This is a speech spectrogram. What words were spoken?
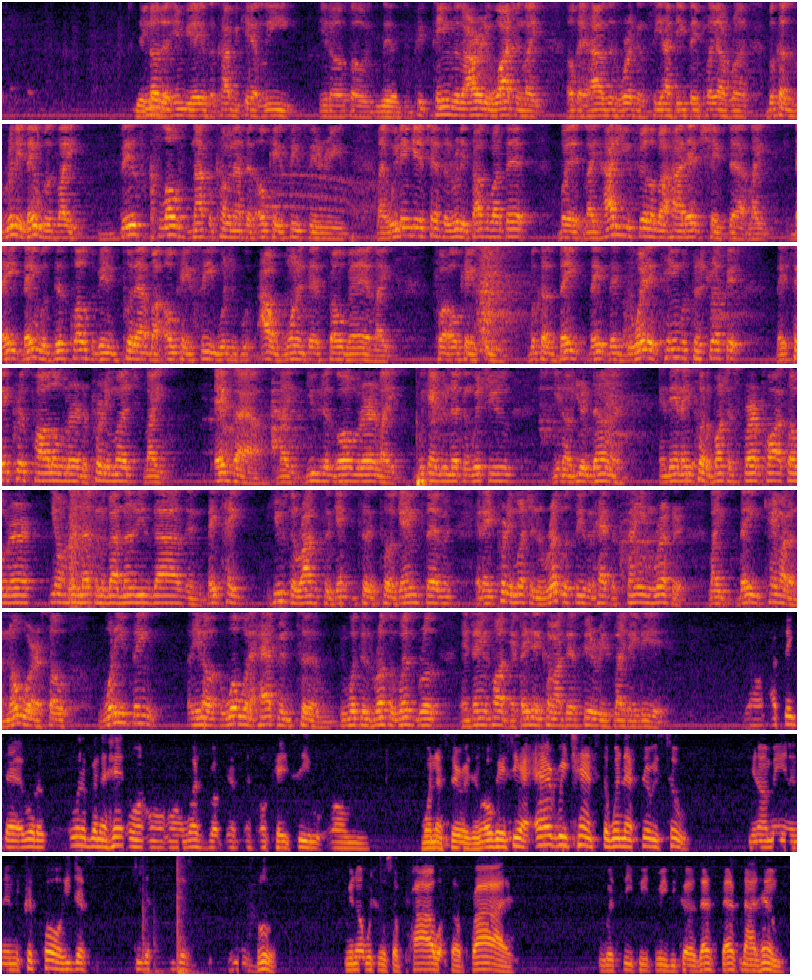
You know the NBA is a copycat league. You know, so the, the teams that are already watching, like, okay, how's this working? See how deep they playoff run because really they was like this close not to coming out that OKC series. Like we didn't get a chance to really talk about that, but like, how do you feel about how that shaped out? Like they they was this close to being put out by OKC, which I wanted that so bad, like for OKC because they they, they the way that team was constructed, they sent Chris Paul over there to pretty much like exile. Like you just go over there, like we can't do nothing with you. You know, you're done. And then they put a bunch of spare parts over there. You don't hear nothing about none of these guys, and they take Houston Rockets to game to, to a game seven, and they pretty much in the regular season had the same record. Like they came out of nowhere. So, what do you think? You know, what would have happened to with this Russell Westbrook and James Harden if they didn't come out that series like they did? Well, I think that it would have would have been a hit on, on, on Westbrook if, if OKC um, won that series, and OKC had every chance to win that series too. You know what I mean? And then Chris Paul, he just he just he just, it. You know, which was a a surprise with CP3 because that's that's not him.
